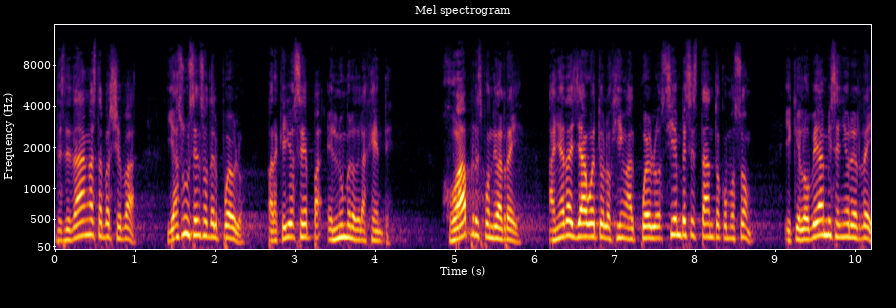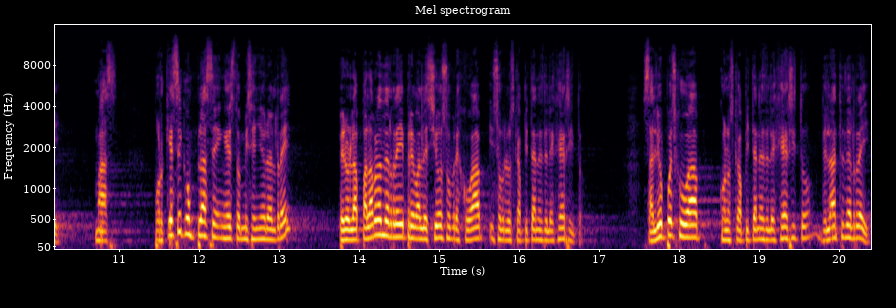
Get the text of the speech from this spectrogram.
desde Dan hasta Beersheba, y haz un censo del pueblo, para que yo sepa el número de la gente. Joab respondió al rey, añada Yahweh tu Elohim al pueblo cien veces tanto como son, y que lo vea mi señor el rey, Mas, ¿por qué se complace en esto mi señor el rey? Pero la palabra del rey prevaleció sobre Joab y sobre los capitanes del ejército. Salió pues Joab con los capitanes del ejército delante del rey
